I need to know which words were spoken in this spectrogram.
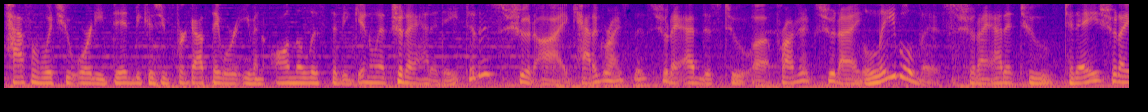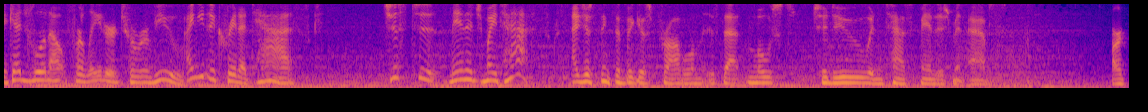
half of which you already did because you forgot they were even on the list to begin with. Should I add a date to this? Should I categorize this? Should I add this to a project? Should I label this? Should I add it to today? Should I schedule it out for later to review? I need to create a task just to manage my tasks. I just think the biggest problem is that most to do and task management apps are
